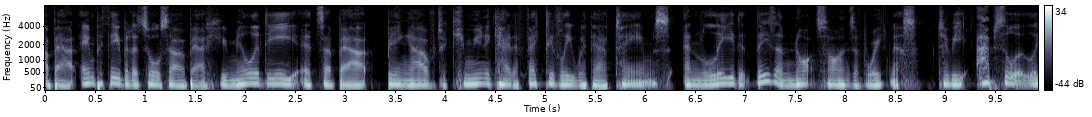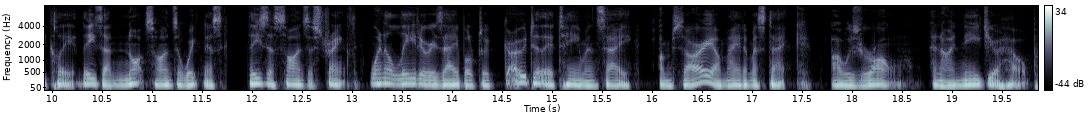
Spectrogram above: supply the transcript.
about empathy, but it's also about humility. It's about being able to communicate effectively with our teams and lead. These are not signs of weakness. To be absolutely clear, these are not signs of weakness. These are signs of strength. When a leader is able to go to their team and say, I'm sorry, I made a mistake. I was wrong and I need your help.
